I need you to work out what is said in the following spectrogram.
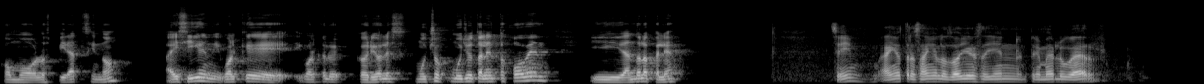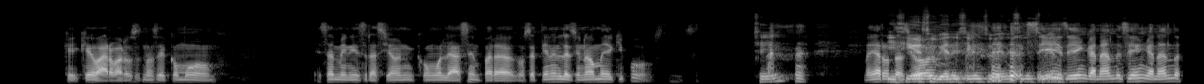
como los Piratas y no. Ahí siguen, igual que, igual que, Orioles. Mucho, mucho talento joven y dando la pelea. Sí, año tras año los Dodgers ahí en primer lugar. Qué, qué bárbaros, no sé cómo esa administración, cómo le hacen para, o sea, tienen lesionado medio equipo. Sí. Media rotación. Y siguen subiendo y siguen subiendo. siguen sí, siguen ganando y siguen ganando.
